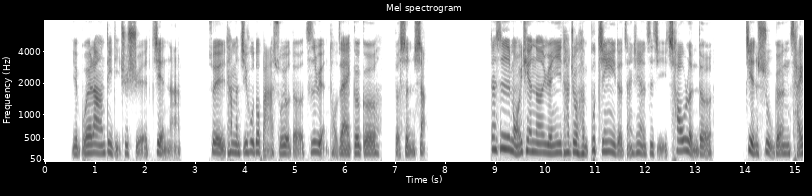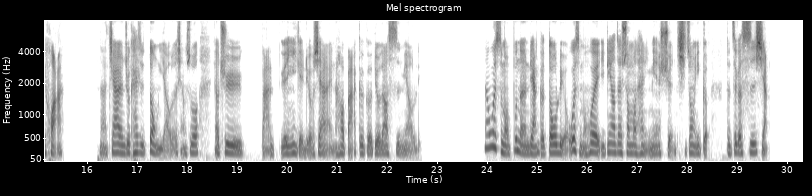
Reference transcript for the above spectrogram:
也不会让弟弟去学剑啊。所以他们几乎都把所有的资源投在哥哥的身上。但是某一天呢，元一他就很不经意的展现了自己超人的剑术跟才华，那家人就开始动摇了，想说要去。把元一给留下来，然后把哥哥丢到寺庙里。那为什么不能两个都留？为什么会一定要在双胞胎里面选其中一个的这个思想？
